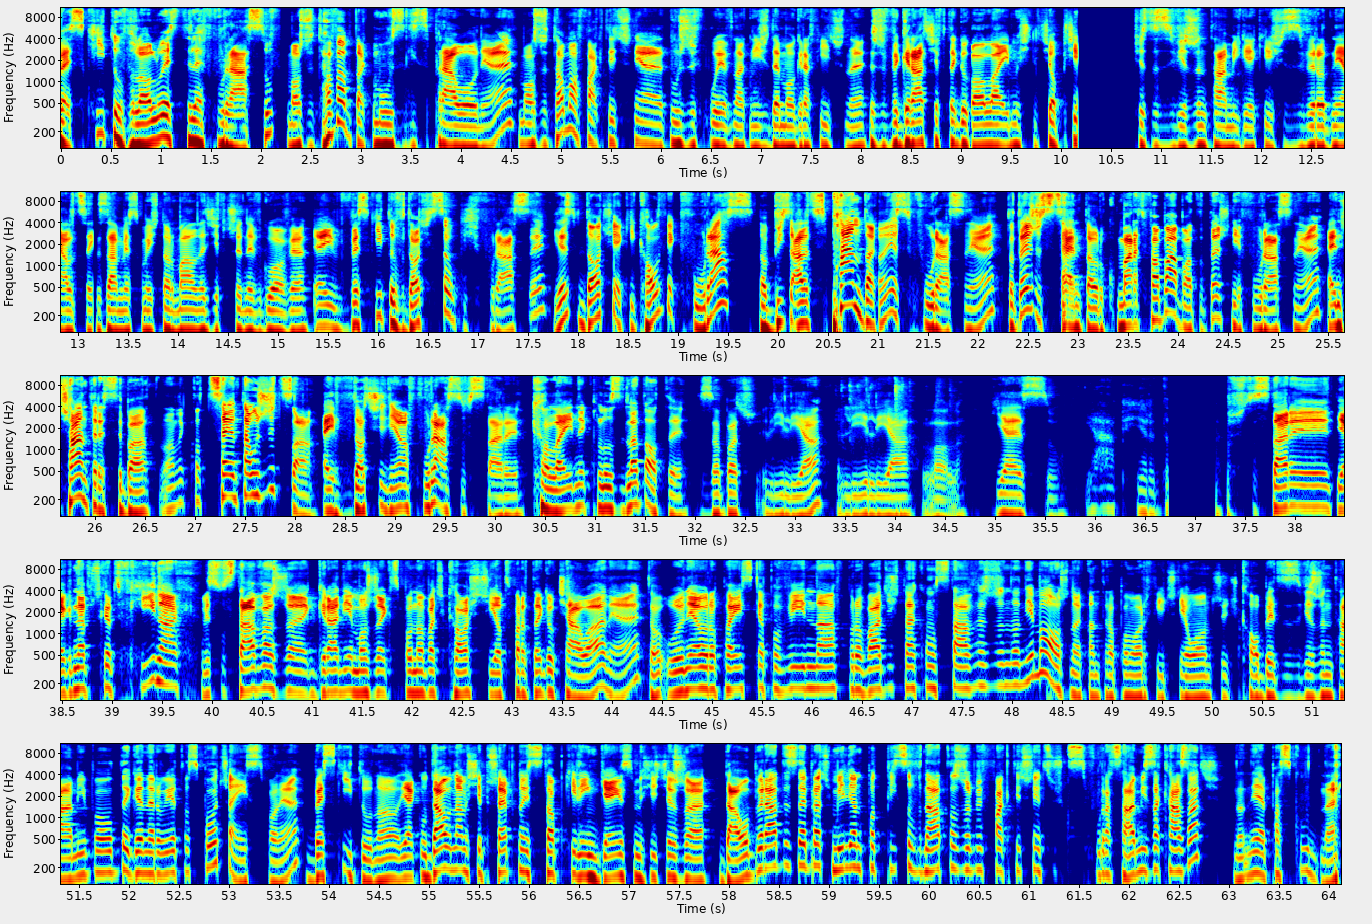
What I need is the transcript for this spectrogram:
bez kitu w LoLu jest tyle furasów. Może to wam tak mózgi sprało, nie? Może to ma faktycznie duży wpływ na niż demograficzny, że wygracie w tego LoLa i myślicie o psie się ze zwierzętami jakiejś zwyrodnialce zamiast mieć normalne dziewczyny w głowie. Ej, w Beskitu w docie są jakieś furasy? Jest w docie jakikolwiek furas? No bis, ale Spanda to nie jest furas, nie? To też jest centaur. Martwa baba to też nie furas, nie? Enchantress chyba, no to centaurzyca. Ej, w docie nie ma furasów, stary. Kolejny plus dla doty. Zobacz, Lilia. Lilia, lol. Jezu. Ja pierdolę. Stary, jak na przykład w Chinach jest ustawa, że gra nie może eksponować kości otwartego ciała, nie? To Unia Europejska powinna wprowadzić taką ustawę, że no nie można antropomorficznie łączyć kobiet ze zwierzętami, bo degeneruje to społeczeństwo, nie? Bez kitu, no jak udało nam się przepnąć Stop Killing Games, myślicie, że dałoby radę zebrać milion podpisów na to, żeby faktycznie coś z furasami zakazać? No nie, paskudne.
